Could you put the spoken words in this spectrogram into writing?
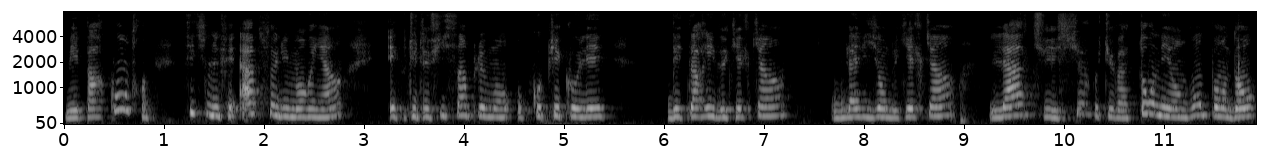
Mais par contre, si tu ne fais absolument rien et que tu te fies simplement au copier-coller des tarifs de quelqu'un, de la vision de quelqu'un, là, tu es sûr que tu vas tourner en rond pendant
